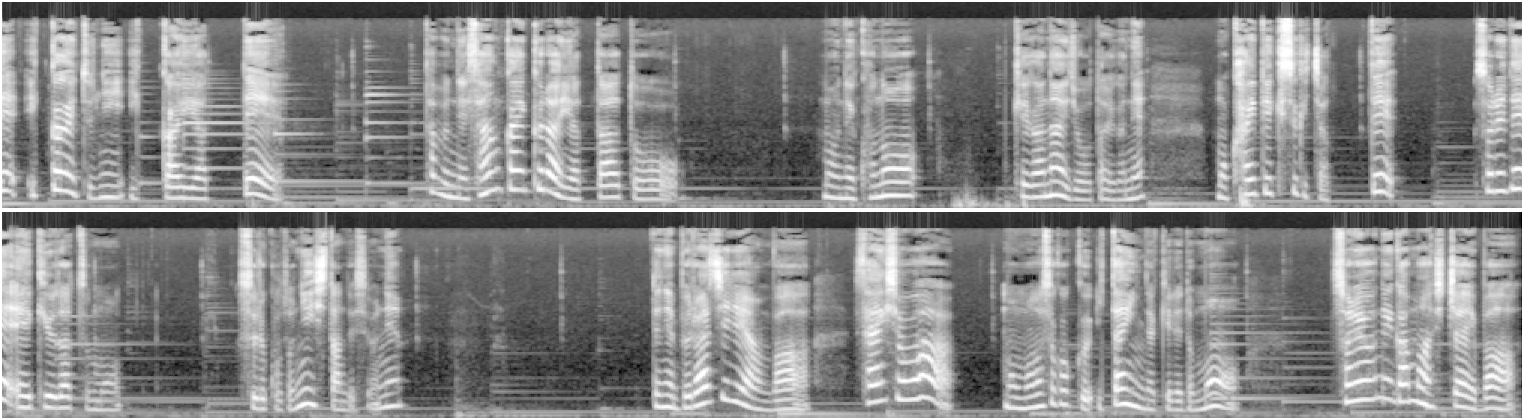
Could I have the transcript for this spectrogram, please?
で1ヶ月に1回やって多分ね3回くらいやった後もうねこの毛がない状態がねもう快適すぎちゃってそれで永久脱毛することにしたんですよね。でねブラジリアンは最初はもうものすごく痛いんだけれどもそれをね我慢しちゃえば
